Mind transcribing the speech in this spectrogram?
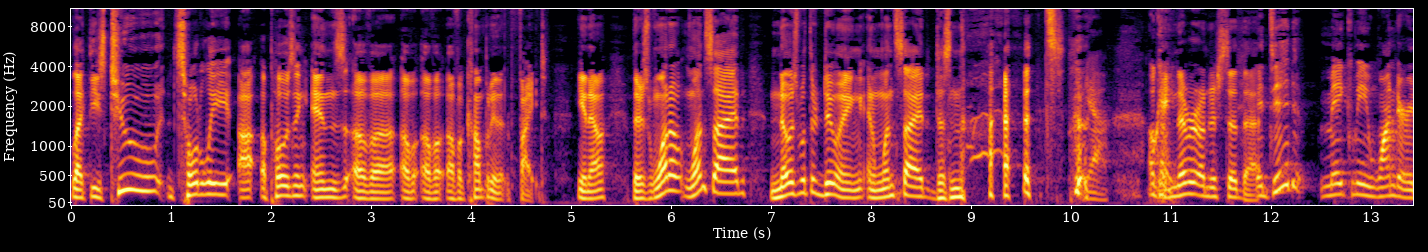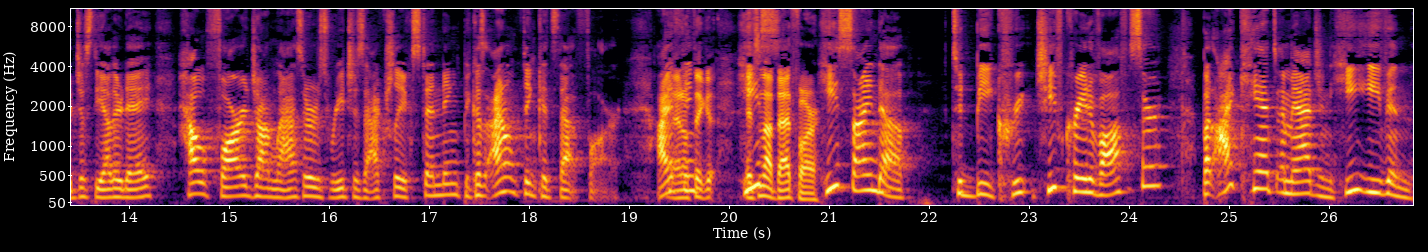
like these two totally uh, opposing ends of a of, of a of a company that fight. You know, there's one one side knows what they're doing, and one side does not. yeah. Okay. I've never understood that. It did make me wonder just the other day how far John Lasseter's reach is actually extending because I don't think it's that far. I, don't think it- it's not that far. He signed up to be cre- chief creative officer, but I can't imagine he even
